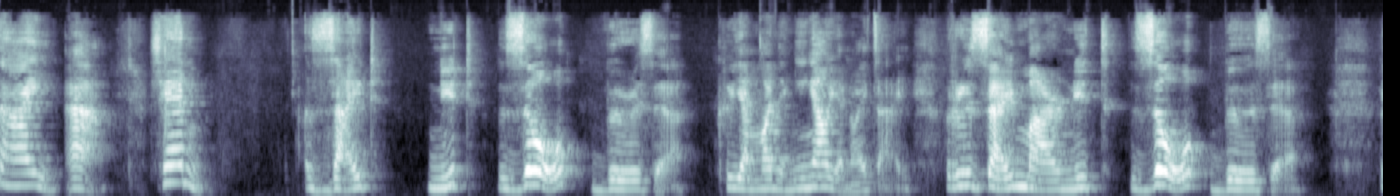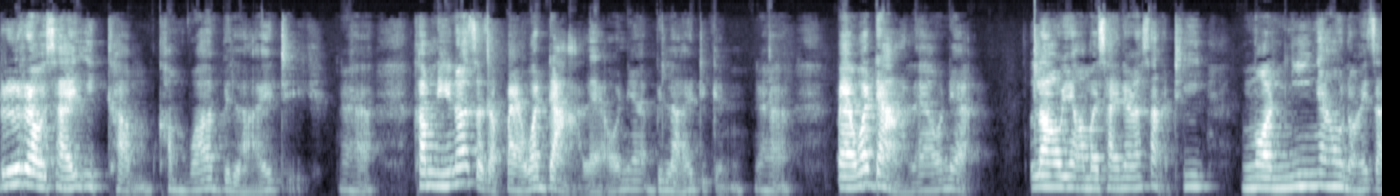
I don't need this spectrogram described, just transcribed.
ใจอะเช่น seid nicht so böse คืออย่างงอนอย่างงี่เง่าอย่าน้อยใจ หรือ sei mal nicht so böse หรือเราใช้อีกคำคำว่า beleidigt นะคะคำนี้นอกจากจะแปลว่าด่าแล้วเนี่ย beleidigen นะคะแปลว่าด่าแล้วเนี่ย เรายังเอามาใช้ในลักษณะที่งอนงี่เง่าน้อยใจ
